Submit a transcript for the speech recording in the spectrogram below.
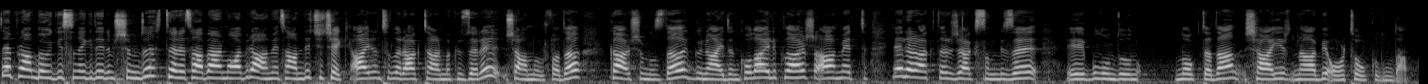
Deprem bölgesine gidelim şimdi. TRT Haber muhabiri Ahmet Hamdi Çiçek ayrıntıları aktarmak üzere Şanlıurfa'da karşımızda. Günaydın kolaylıklar. Ahmet neler aktaracaksın bize e, bulunduğun noktadan Şair Nabi Ortaokulu'ndan?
